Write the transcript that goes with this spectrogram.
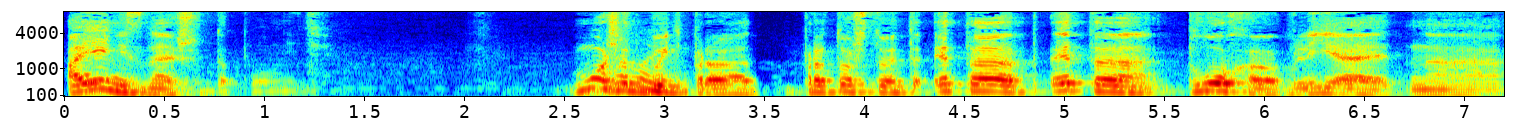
А я не знаю, что дополнить. Может ну, быть, про, про то, что это, это, это плохо влияет на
